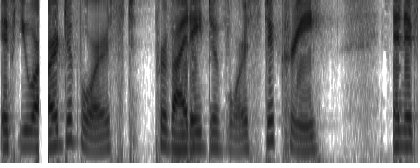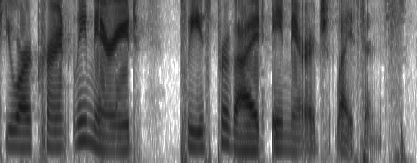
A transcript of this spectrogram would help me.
If you are divorced, provide a divorce decree. And if you are currently married, please provide a marriage license.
